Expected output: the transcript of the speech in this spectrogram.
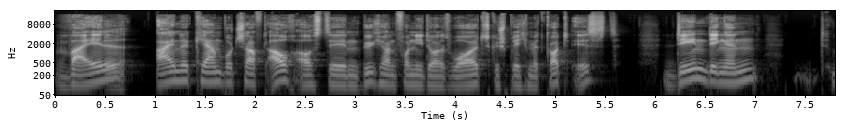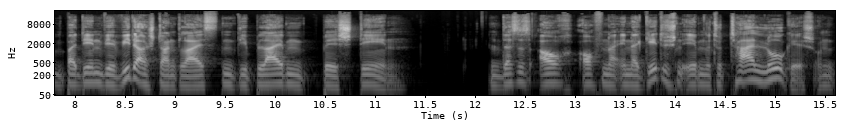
Weil eine Kernbotschaft auch aus den Büchern von Needle Walsh, Gespräch mit Gott, ist, den Dingen, bei denen wir Widerstand leisten, die bleiben bestehen. Das ist auch auf einer energetischen Ebene total logisch und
